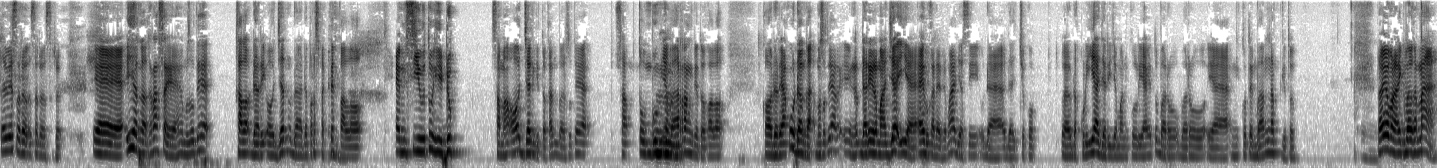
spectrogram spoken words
tapi seru seru seru. Ya, ya, ya. iya nggak kerasa ya. Maksudnya kalau dari Ojan udah ada perspektif kalau MCU tuh hidup sama Ojan gitu kan. Maksudnya tumbuhnya Hmm. bareng gitu. Kalau kalau dari aku udah nggak maksudnya dari remaja iya eh bukan dari remaja sih udah udah cukup udah kuliah dari zaman kuliah itu baru baru ya ngikutin banget gitu tapi menarik banget nah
